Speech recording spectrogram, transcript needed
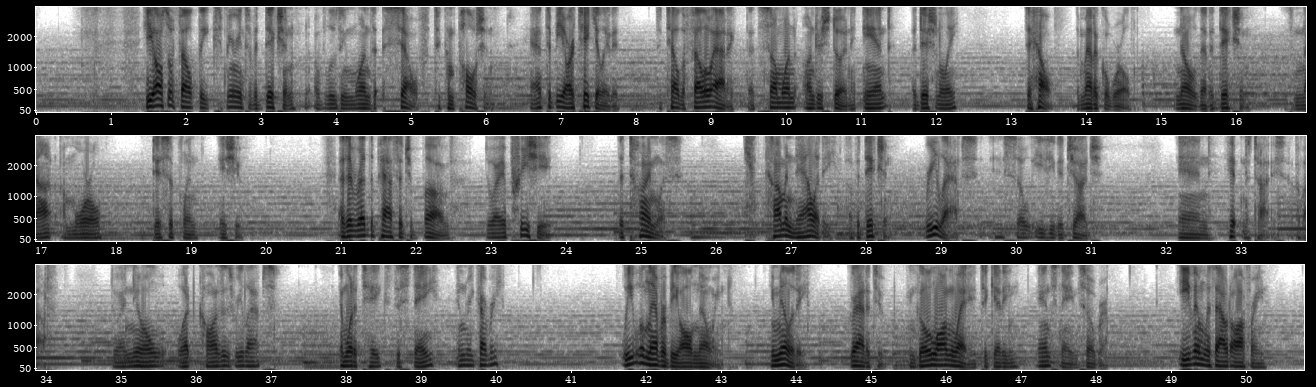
He also felt the experience of addiction, of losing one's self to compulsion, had to be articulated to tell the fellow addict that someone understood and, additionally, to help the medical world know that addiction is not a moral discipline issue. As I read the passage above, do I appreciate the timeless commonality of addiction. Relapse is so easy to judge and hypnotize about. Do I know what causes relapse and what it takes to stay in recovery? We will never be all knowing. Humility, gratitude can go a long way to getting and staying sober, even without offering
